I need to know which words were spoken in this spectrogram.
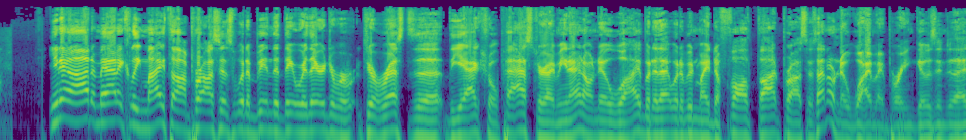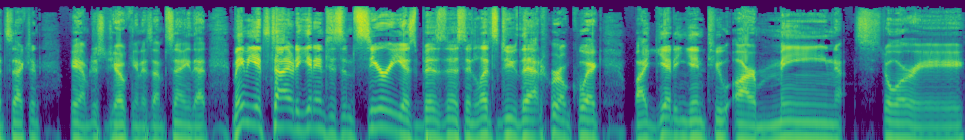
You know, automatically, my thought process would have been that they were there to, to arrest the, the actual pastor. I mean, I don't know why, but that would have been my default thought process. I don't know why my brain goes into that section. Okay, I'm just joking as I'm saying that. Maybe it's time to get into some serious business, and let's do that real quick by getting into our main story.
